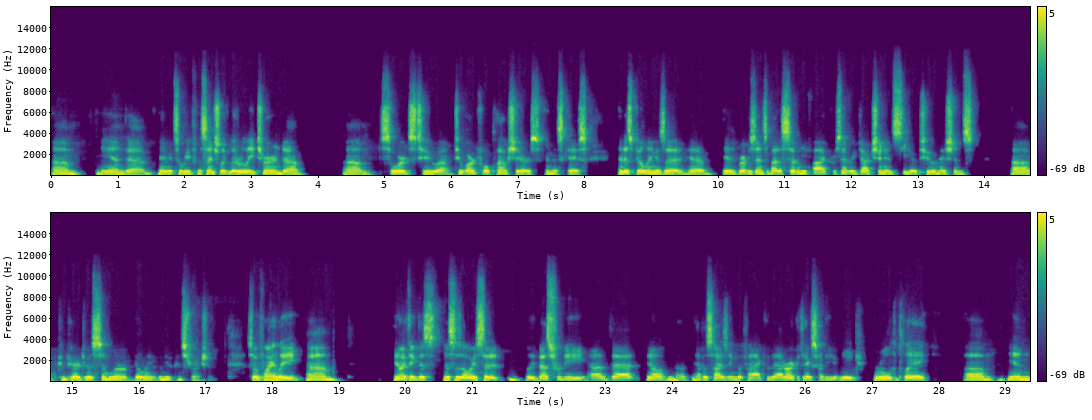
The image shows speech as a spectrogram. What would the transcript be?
Um, and, um, and, so we've essentially literally turned um, um swords to, uh, to artful plowshares in this case. And this building is a, it represents about a 75% reduction in CO2 emissions uh, compared to a similar building of a new construction. So finally, um, you know, I think this this has always said it really best for me uh, that you know, uh, emphasizing the fact that architects have a unique role to play um, in,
